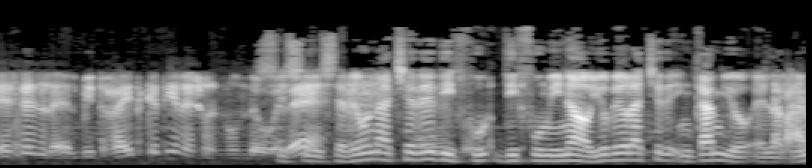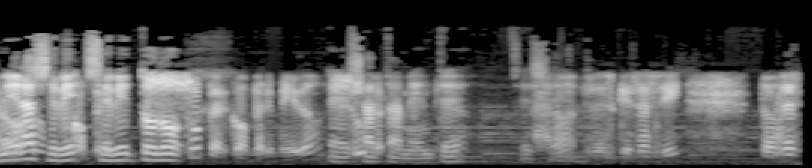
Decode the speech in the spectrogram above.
es el, el bitrate que tienes en un DVD. Sí, sí, se ve un HD difu- difuminado. Yo veo el HD, en cambio, en la Claro, primera se ve, se ve todo... súper comprimido. Exactamente. comprimido. Sí, sí. Claro, es que es así. Entonces,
